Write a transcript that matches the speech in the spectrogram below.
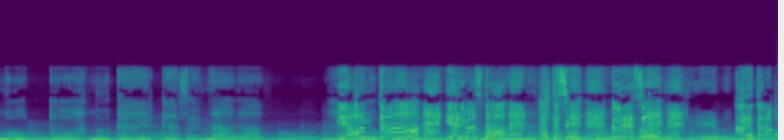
もっと向かい風ならやったー!やりました!私嬉しい!これからも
